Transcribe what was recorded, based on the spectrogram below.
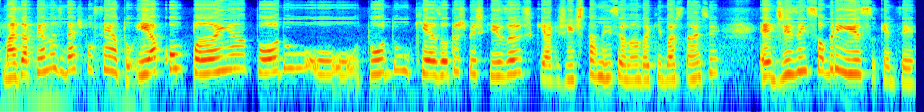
mas apenas 10%. E acompanha todo o, tudo o que as outras pesquisas, que a gente está mencionando aqui bastante, é, dizem sobre isso. Quer dizer,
